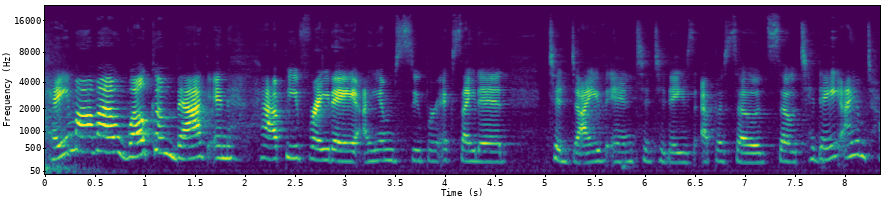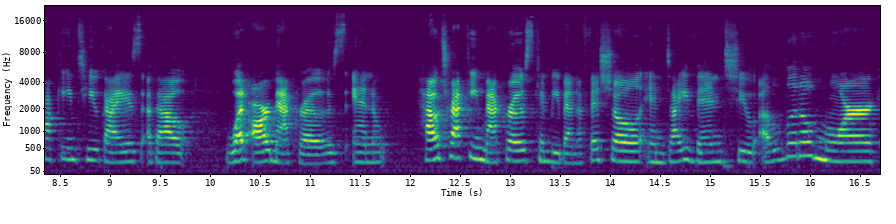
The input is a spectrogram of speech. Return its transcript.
Hey mama, welcome back and happy Friday. I am super excited to dive into today's episode. So today I am talking to you guys about what are macros and how tracking macros can be beneficial, and dive into a little more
